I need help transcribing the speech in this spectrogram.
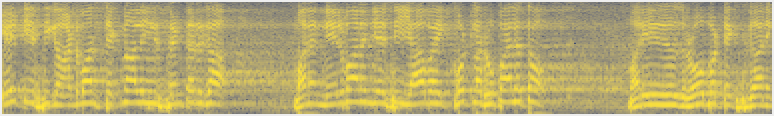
ఏటీసీగా అడ్వాన్స్ టెక్నాలజీ సెంటర్గా మనం నిర్మాణం చేసి యాభై కోట్ల రూపాయలతో మరి రోబోటిక్స్ కానీ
